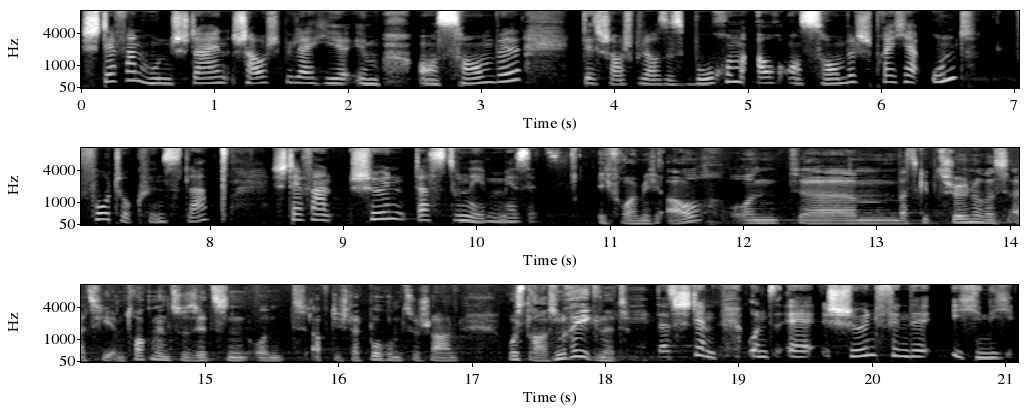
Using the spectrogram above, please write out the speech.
Stefan Hunstein, Schauspieler hier im Ensemble des Schauspielhauses Bochum, auch Ensemblesprecher und Fotokünstler. Stefan, schön, dass du neben mir sitzt. Ich freue mich auch. Und ähm, was gibt's Schöneres, als hier im Trockenen zu sitzen und auf die Stadt Bochum zu schauen, wo es draußen regnet? Das stimmt. Und äh, schön finde ich nicht,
